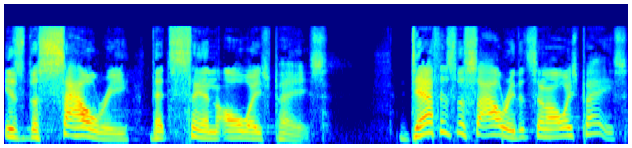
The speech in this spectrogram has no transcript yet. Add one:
is the salary that sin always pays. Death is the salary that sin always pays.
